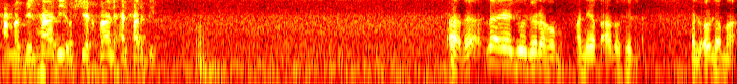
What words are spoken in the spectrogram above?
محمد بن هادي والشيخ فالح الحربي. هذا لا يجوز لهم أن يطعنوا في العلماء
